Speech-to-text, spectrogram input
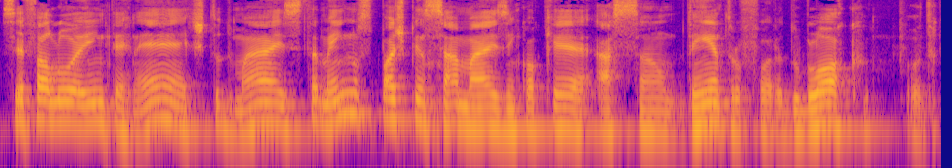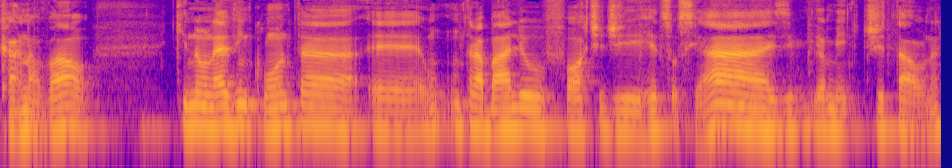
Você falou aí internet tudo mais, também não pode pensar mais em qualquer ação dentro ou fora do bloco ou do carnaval que não leve em conta é, um, um, trabalho forte de redes sociais e, ambiente digital, né?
